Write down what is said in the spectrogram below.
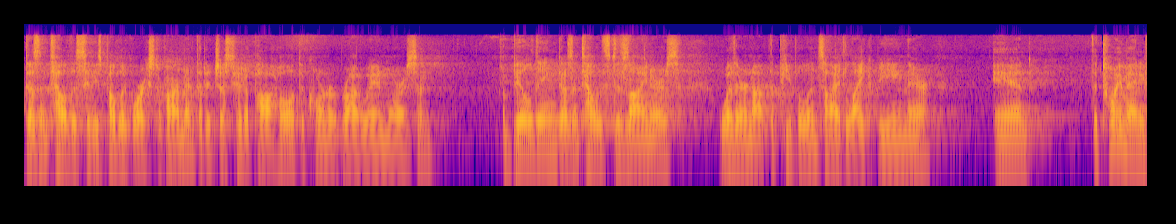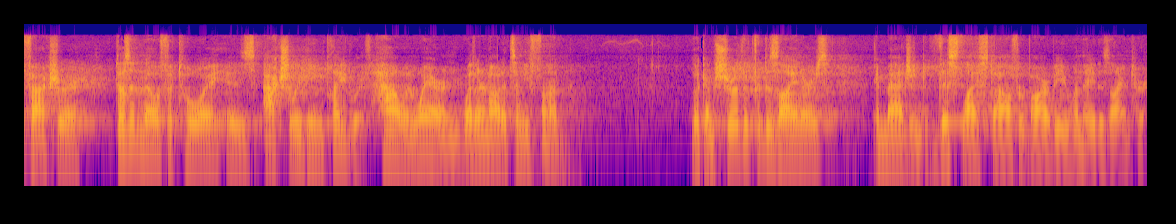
doesn't tell the city's public works department that it just hit a pothole at the corner of Broadway and Morrison. A building doesn't tell its designers whether or not the people inside like being there. And the toy manufacturer doesn't know if a toy is actually being played with, how and where, and whether or not it's any fun. Look, I'm sure that the designers imagined this lifestyle for Barbie when they designed her.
